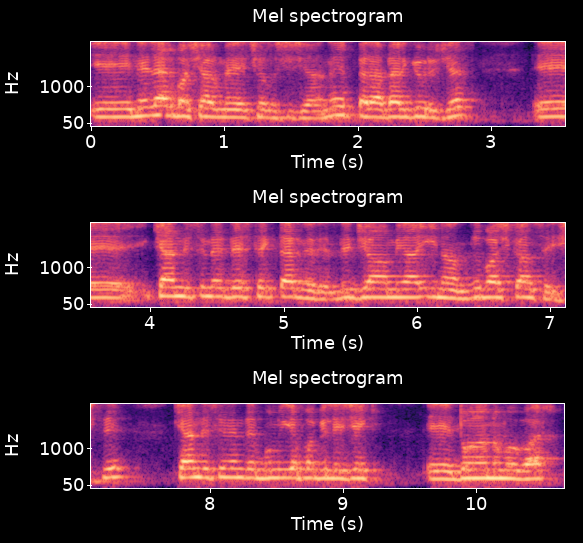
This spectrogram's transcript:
e, neler başarmaya çalışacağını hep beraber göreceğiz. E, kendisine destekler verildi, camia inandı, başkan seçti. Kendisinin de bunu yapabilecek e, donanımı var.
